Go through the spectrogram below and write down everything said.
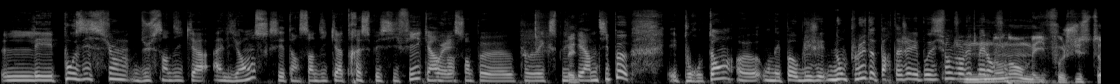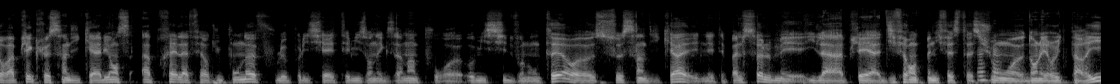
les positions du syndicat Alliance, qui est un syndicat très spécifique, hein, Vincent peut, expliquer un petit peu. Et pour autant, euh, on n'est pas obligé non plus de partager les positions de Jean-Luc Mélenchon. Non, non, mais il faut juste rappeler que le syndicat Alliance, après l'affaire du Pont-Neuf, où le policier a été mis en examen pour euh, homicide volontaire, euh, ce syndicat, il n'était pas le seul, mais il a appelé à différentes manifestations mhm. dans les rues de Paris,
